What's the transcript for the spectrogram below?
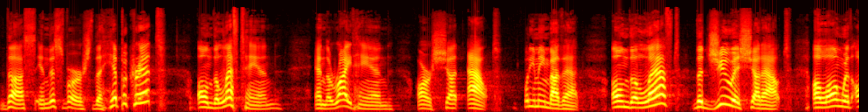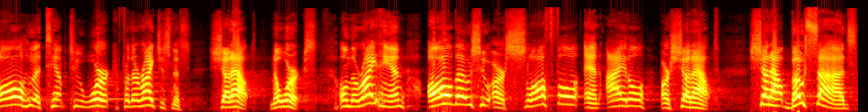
Thus, in this verse, the hypocrite on the left hand and the right hand are shut out. What do you mean by that? On the left, the Jew is shut out, along with all who attempt to work for their righteousness. Shut out, no works. On the right hand, all those who are slothful and idle are shut out. Shut out both sides.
